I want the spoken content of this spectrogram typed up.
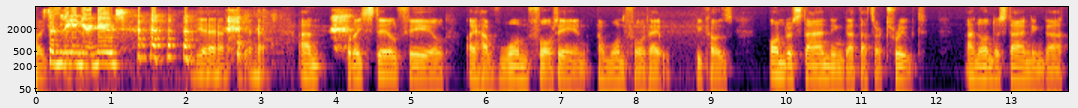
I suddenly still, in your nude. yeah, yeah. And but I still feel I have one foot in and one foot out because understanding that that's our truth and understanding that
